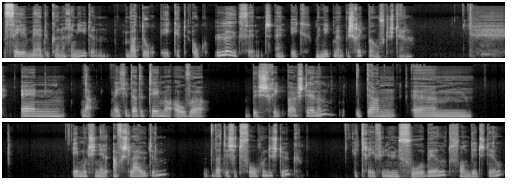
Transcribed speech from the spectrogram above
veel meer te kunnen genieten. Waardoor ik het ook leuk vind en ik me niet meer beschikbaar hoef te stellen. En nou, weet je dat het thema over beschikbaar stellen, dan um, emotioneel afsluiten, dat is het volgende stuk. Ik geef je nu een voorbeeld van dit stil.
